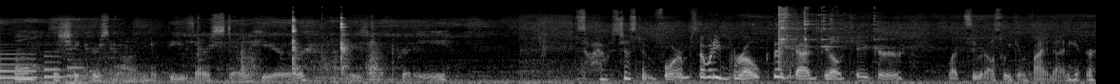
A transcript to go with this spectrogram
Oh, the shaker's gone, these are still here. These are pretty. So I was just informed somebody broke the cocktail shaker. Let's see what else we can find on here.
